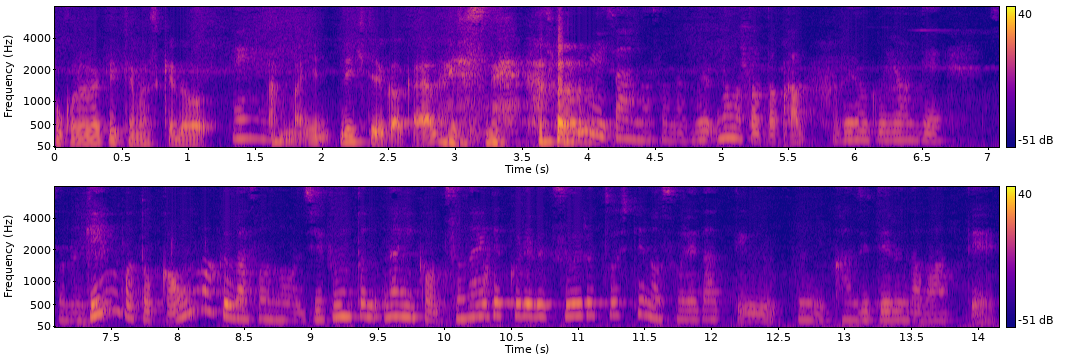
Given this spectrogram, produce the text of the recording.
心がけてますけどええあんまりできてるかわからないですねトミーさんのそのブノートとかブログ読んで、その言語とか音楽がその自分と何かをつないでくれるツールとしてのそれだっていうふうに感じてるんだなって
